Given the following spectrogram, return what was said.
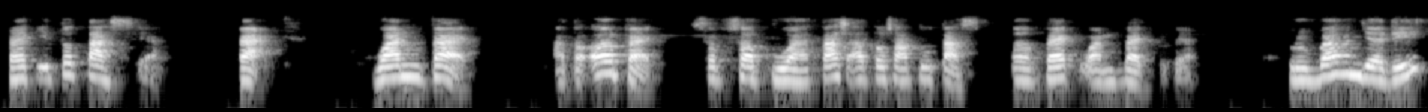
Bag itu tas ya. Bag. One bag atau a bag. Sebuah tas atau satu tas. A bag, one bag gitu ya. Berubah menjadi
